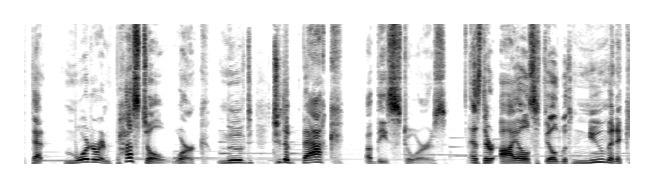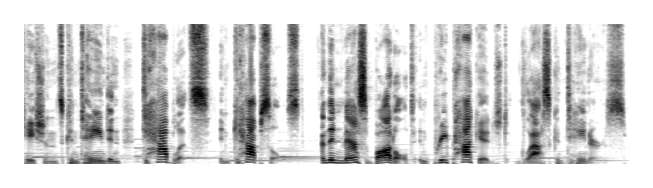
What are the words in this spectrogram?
that mortar and pestle work moved to the back of these stores as their aisles filled with new medications contained in tablets, in capsules, and then mass bottled in prepackaged glass containers.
